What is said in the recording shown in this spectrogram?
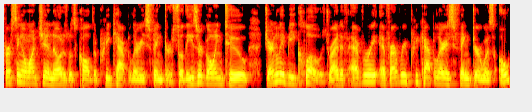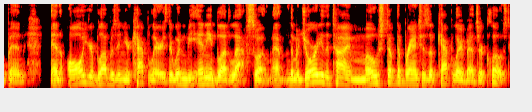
First thing I want you to note is what's called the precapillary sphincter. So these are going to generally be closed, right? If every if every precapillary sphincter was open and all your blood was in your capillaries, there wouldn't be any blood left. So the majority of the time, most of the branches of capillary beds are closed,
